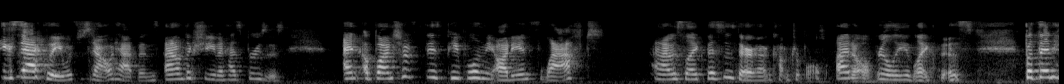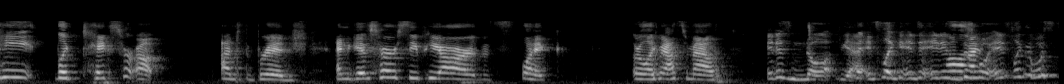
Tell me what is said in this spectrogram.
Exactly, which is not what happens. I don't think she even has bruises. And a bunch of these people in the audience laughed, and I was like, this is very uncomfortable. I don't really like this. But then he like takes her up onto the bridge and gives her CPR that's like or like mouth to mouth. It is not. Yeah, it's like it, it is. Oh, the I- mo- it's like the most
